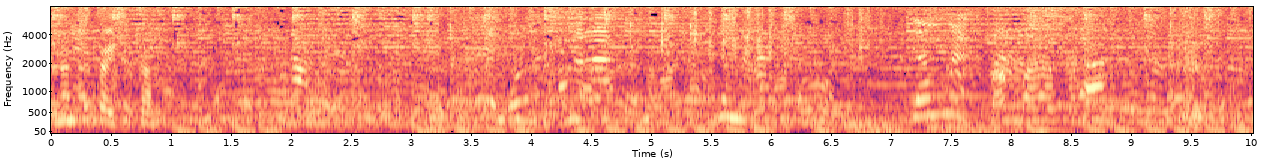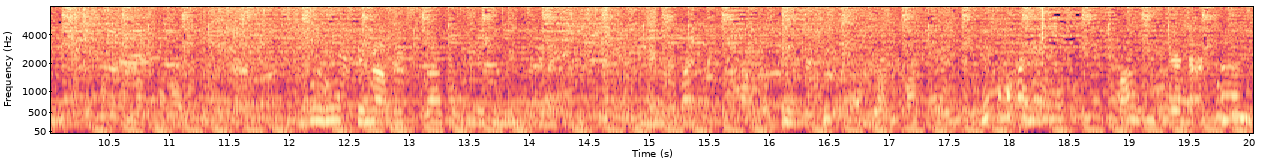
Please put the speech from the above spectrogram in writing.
Nanti saya ikutkan. Guru tidak bisa kok ini sini tidak ikut ini udah baca. Kita sih orang apa? Ini makanya bang dia nggak tahu.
